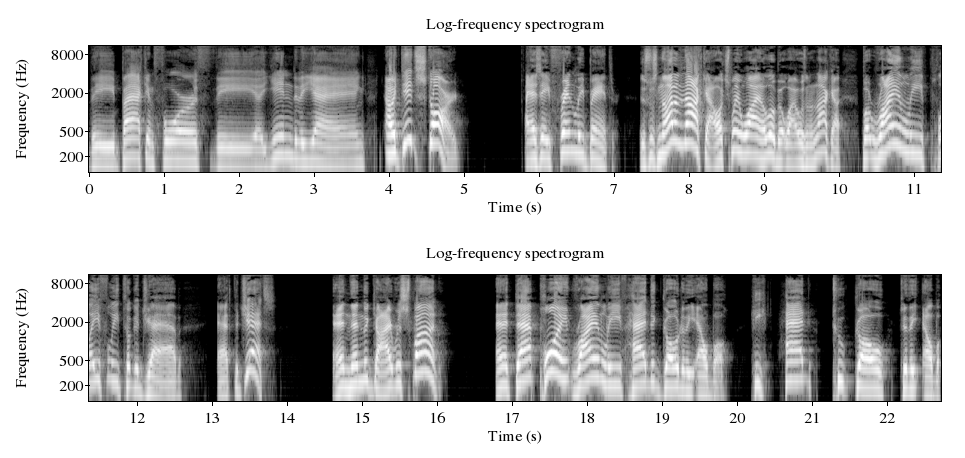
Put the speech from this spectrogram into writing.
the back and forth, the uh, yin to the yang. Now, it did start as a friendly banter. This was not a knockout. I'll explain why in a little bit why it wasn't a knockout. But Ryan Leaf playfully took a jab at the Jets. And then the guy responded. And at that point, Ryan Leaf had to go to the elbow. He had to go to the elbow.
